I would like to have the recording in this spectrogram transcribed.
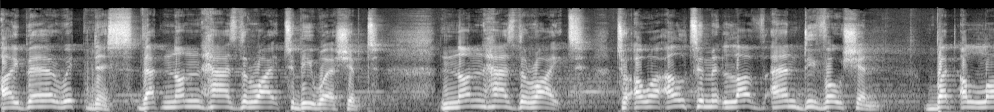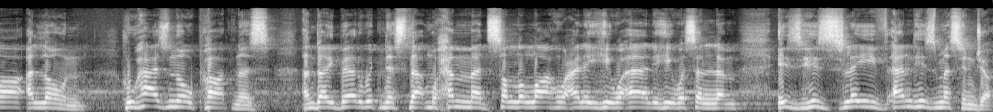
I bear witness that none has the right to be worshipped. None has the right to our ultimate love and devotion but Allah alone, who has no partners. And I bear witness that Muhammad sallallahu alayhi wa alihi wasallam is his slave and his messenger.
